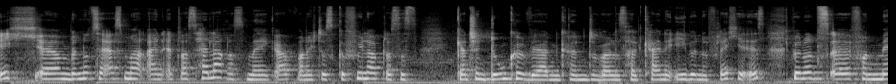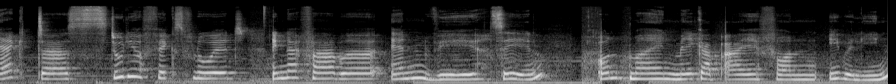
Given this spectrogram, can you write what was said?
Ich äh, benutze erstmal ein etwas helleres Make-up, weil ich das Gefühl habe, dass es ganz schön dunkel werden könnte, weil es halt keine ebene Fläche ist. Ich benutze äh, von MAC das Studio Fix Fluid in der Farbe NW10 und mein Make-up-Eye von Evelyn.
